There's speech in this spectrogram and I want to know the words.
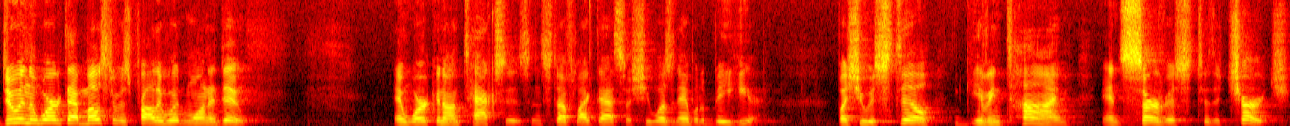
doing the work that most of us probably wouldn't want to do and working on taxes and stuff like that. So she wasn't able to be here. But she was still giving time and service to the church.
